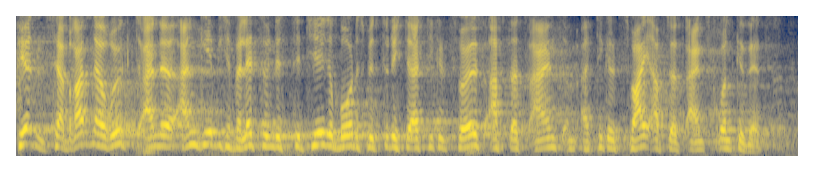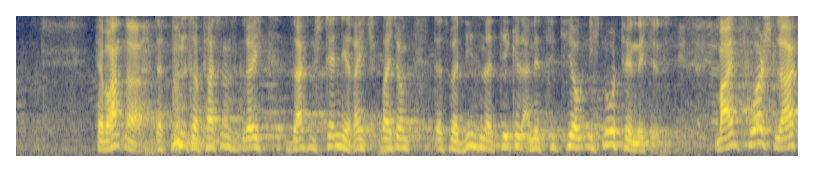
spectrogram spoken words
Viertens. Herr Brandner rügt eine angebliche Verletzung des Zitiergebotes bezüglich der Artikel 12 Absatz 1 und Artikel 2 Absatz 1 Grundgesetz. Herr Brandner, das Bundesverfassungsgericht sagt in ständiger Rechtsprechung, dass bei diesen Artikeln eine Zitierung nicht notwendig ist. Mein Vorschlag,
